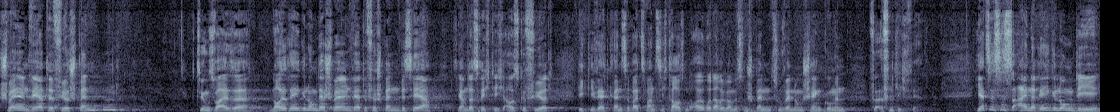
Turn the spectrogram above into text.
Schwellenwerte für Spenden bzw. Neuregelung der Schwellenwerte für Spenden bisher, Sie haben das richtig ausgeführt, liegt die Wertgrenze bei 20.000 Euro. Darüber müssen Spenden, Zuwendungen, Schenkungen veröffentlicht werden. Jetzt ist es eine Regelung, die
